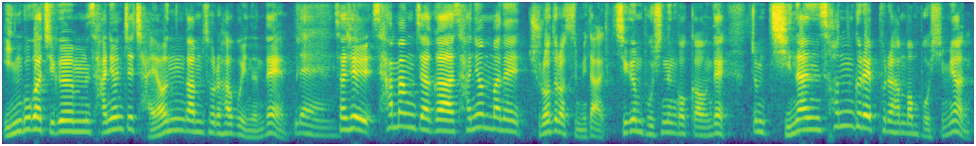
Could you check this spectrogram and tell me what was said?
인구가 지금 4년째 자연 감소를 하고 있는데 네. 사실 사망자가 4년 만에 줄어들었습니다. 지금 보시는 것 가운데 좀 지난 선 그래프를 한번 보시면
